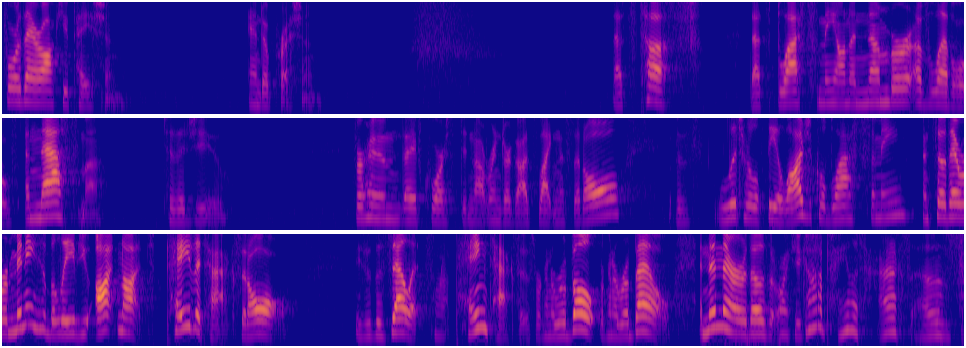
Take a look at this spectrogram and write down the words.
for their occupation and oppression. That's tough. That's blasphemy on a number of levels. Anathema to the Jew, for whom they, of course, did not render God's likeness at all. It was literal theological blasphemy. And so there were many who believed you ought not to pay the tax at all. These are the zealots. We're not paying taxes. We're going to revolt. We're going to rebel. And then there are those that are like, you got to pay the taxes.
